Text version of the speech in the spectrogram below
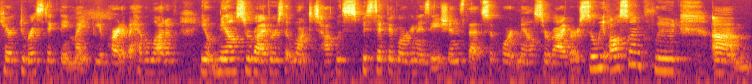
characteristic they might be a part of. I have a lot of, you know, male survivors that want to talk with specific organizations that support male survivors. So we also include um,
